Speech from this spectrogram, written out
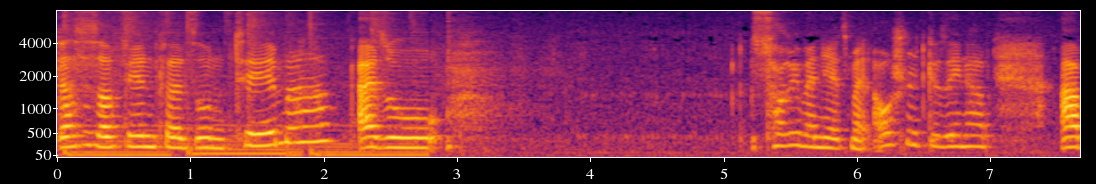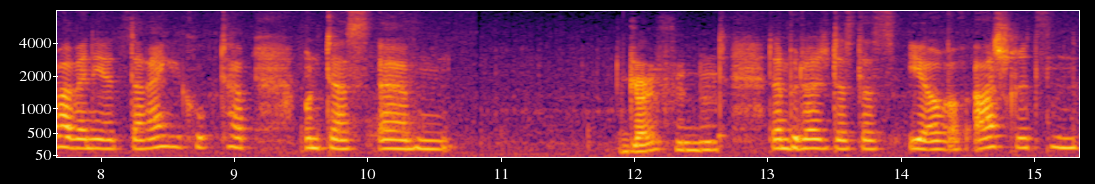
Das ist auf jeden Fall so ein Thema. Also, sorry, wenn ihr jetzt meinen Ausschnitt gesehen habt, aber wenn ihr jetzt da reingeguckt habt und das ähm, geil findet, dann bedeutet das, dass ihr auch auf Arschritzen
